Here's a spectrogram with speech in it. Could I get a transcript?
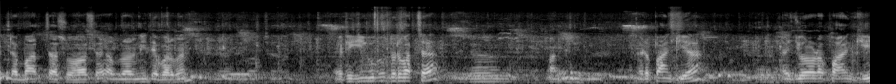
একটা বাচ্চা সহ আছে আপনারা নিতে পারবেন। এটা কি কবুতরের বাচ্চা? এটা পাঙ্কি এটা পাঙ্কি হ্যাঁ? এই জোড়াটা পাঙ্কি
